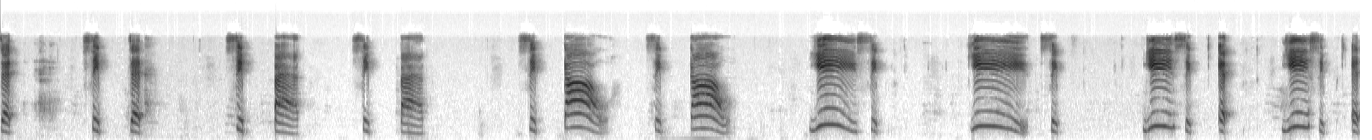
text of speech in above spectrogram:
เจ็ดสิบเจ็ดสิบแปดสิบแปดสิบเก้าสิบเก้ายี่สิบยี่สิบยี่สิบเอ็ดยี่สิบเอ็ด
